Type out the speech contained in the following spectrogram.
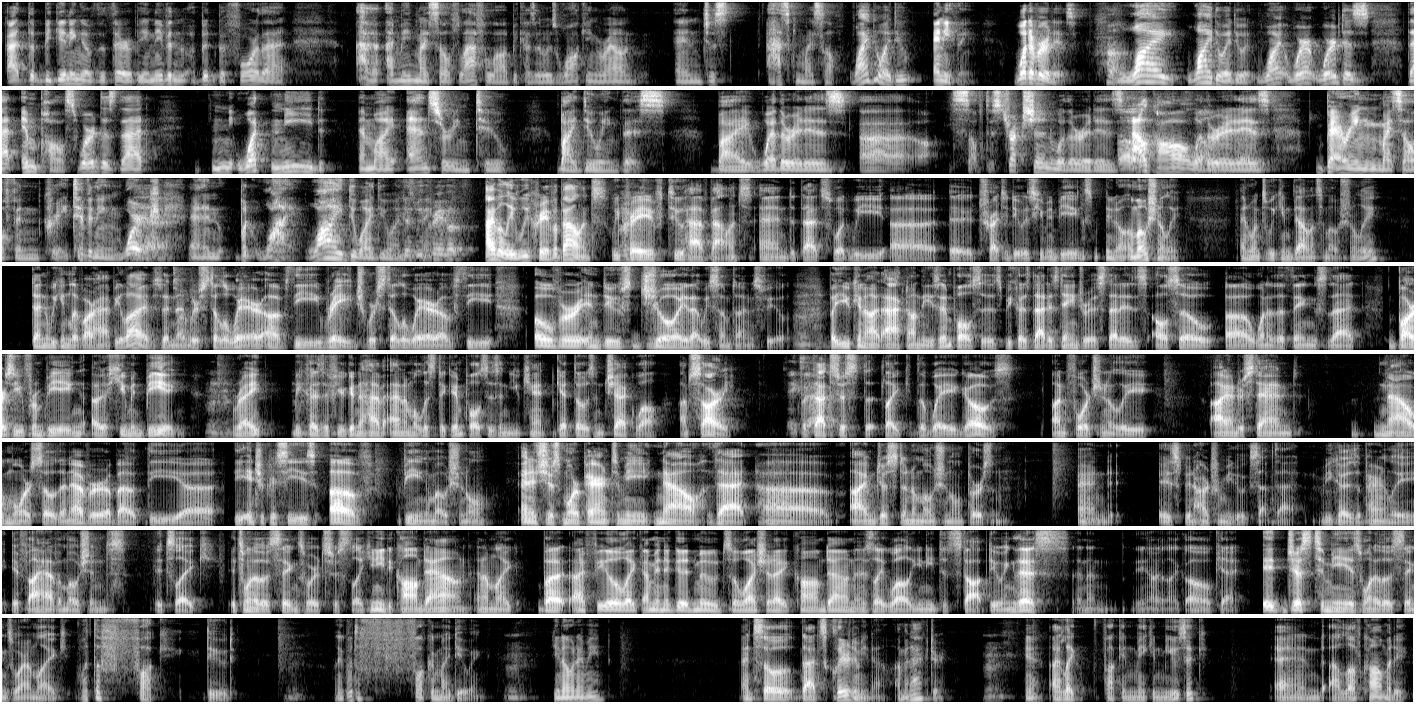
at the beginning of the therapy and even a bit before that, I, I made myself laugh a lot because I was walking around and just asking myself, why do I do anything, whatever it is? Why why do I do it? Why where where does that impulse? Where does that what need am I answering to by doing this? By whether it is uh, self destruction, whether it is alcohol, whether it is burying myself in creativity and work, Yeah. and but why? Why do I do anything? I believe we crave a balance. We crave to have balance, and that's what we uh, uh, try to do as human beings, you know, emotionally. And once we can balance emotionally, then we can live our happy lives, and then we're still aware of the rage. We're still aware of the over-induced joy that we sometimes feel. But you cannot act on these impulses because that is dangerous. That is also uh, one of the things that bars you from being a human being, right? Because if you're going to have animalistic impulses and you can't get those in check, well, I'm sorry, but that's just the, like the way it goes. Unfortunately, I understand now more so than ever about the uh, the intricacies of being emotional, and it's just more apparent to me now that uh, I'm just an emotional person, and it's been hard for me to accept that because apparently, if I have emotions, it's like it's one of those things where it's just like you need to calm down, and I'm like, but I feel like I'm in a good mood, so why should I calm down? And it's like, well, you need to stop doing this, and then you know, like, oh, okay. It just to me is one of those things where I'm like, what the fuck, dude? Hmm. Like, what the fuck am I doing? Hmm. You know what I mean? And so that's clear to me now. I'm an actor. Hmm. Yeah, I like fucking making music, and I love comedy.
